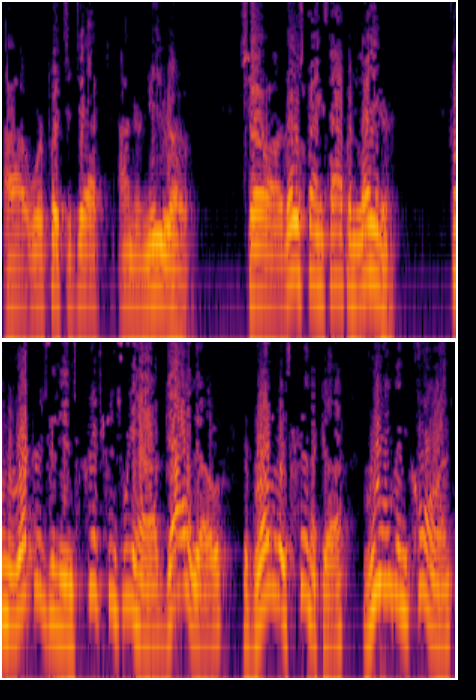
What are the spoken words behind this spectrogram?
uh, were put to death under Nero. So uh, those things happened later. From the records and the inscriptions we have, Gallio, the brother of Seneca, ruled in Corinth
